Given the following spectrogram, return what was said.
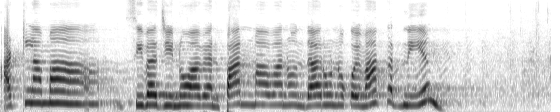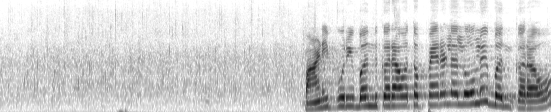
આટલામાં શિવાજી નો આવે અને પાન માવાનો ને દારૂનો કોઈ વાંક જ નહીં એમ. પાણીપુરી બંધ કરાવો તો પેરેલલ ઓલી બંધ કરાવો.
